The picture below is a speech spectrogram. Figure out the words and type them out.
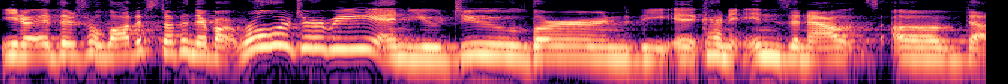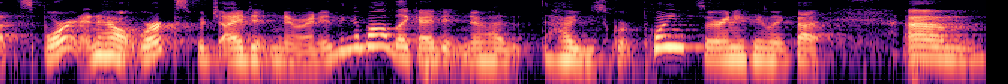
you know there's a lot of stuff in there about roller derby and you do learn the kind of ins and outs of that sport and how it works which i didn't know anything about. Like i didn't know how, how you score points or anything like that. Um,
